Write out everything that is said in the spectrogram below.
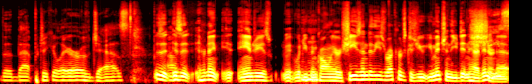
the that particular era of jazz. Is it is Um, it her name Angie is what you've been calling her? She's into these records because you, you mentioned that you didn't have internet.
